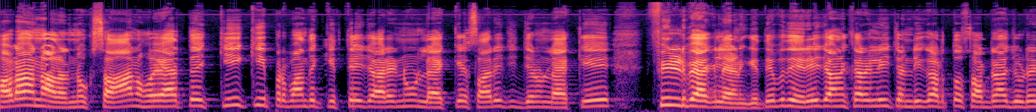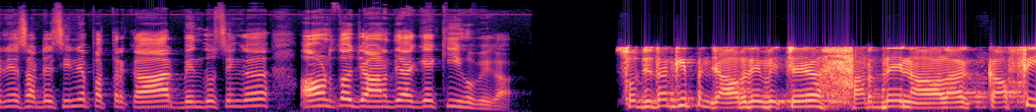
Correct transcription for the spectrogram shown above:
ਹੜ੍ਹਾਂ ਨਾਲ ਨੁਕਸਾਨ ਹੋਇਆ ਤੇ ਕੀ ਕੀ ਪ੍ਰਬੰਧ ਕੀਤੇ ਜਾ ਰਹੇ ਨੂੰ ਲੈ ਕੇ ਸਾਰੀ ਚੀਜ਼ਾਂ ਨੂੰ ਲੈ ਕੇ ਫੀਡਬੈਕ ਲੈਣਗੇ ਤੇ ਵਧੇਰੇ ਜਾਣਕਾਰੀ ਲਈ ਚੰਡੀਗੜ੍ਹ ਤੋਂ ਸਾਡੇ ਨਾਲ ਜੁੜੇ ਨੇ ਸਾਡੇ ਸੀਨੀਅਰ ਪੱਤਰਕਾਰ ਬਿੰਦੂ ਸਿੰਘ ਆਉਣ ਤੋਂ ਜਾਣਦੇ ਅੱਗੇ ਕੀ ਹੋਵੇਗਾ? ਸੋ ਜਿੱਦਾਂ ਕਿ ਪੰਜਾਬ ਦੇ ਵਿੱਚ ਹੜ੍ਹ ਦੇ ਨਾਲ ਕਾਫੀ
